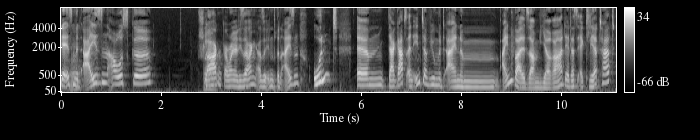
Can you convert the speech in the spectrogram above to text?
der ist mit Eisen ausgeschlagen, kann man ja nicht sagen, also innen drin Eisen. Und ähm, da gab es ein Interview mit einem Einbalsamierer, der das erklärt hat.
